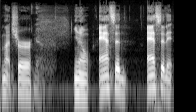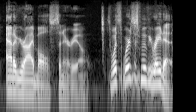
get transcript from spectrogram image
I'm not sure. You know, acid, acid out of your eyeballs scenario. So what's where's this movie rated at?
